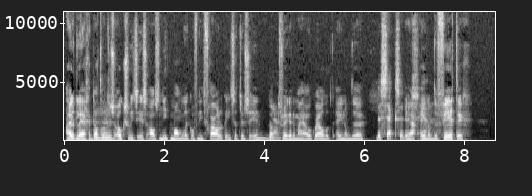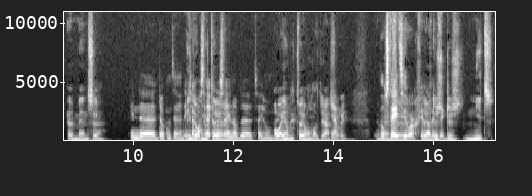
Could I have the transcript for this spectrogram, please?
uitleggen dat Mhm. er dus ook zoiets is als niet mannelijk of niet vrouwelijk, iets ertussenin. Dat Ja. triggerde mij ook wel. Dat één op de, De seksen dus. ja, ja. één op de 40 eh, mensen. In de documentaire die ik zag was, was 1 op de 200. Oh, één op de 200, ja, sorry. Nog steeds heel erg veel, Ja, vind dus, ik. dus niet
